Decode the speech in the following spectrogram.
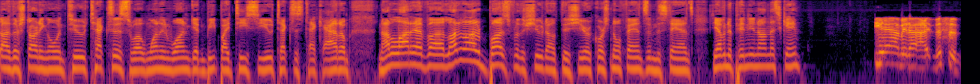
uh, they're starting 0 2. Texas well, 1 and 1, getting beat by TCU. Texas Tech had them. Not a lot of uh, lot, a lot of buzz for the shootout this year. Of course, no fans in the stands. Do you have an opinion on this game? Yeah, I mean, I, this is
